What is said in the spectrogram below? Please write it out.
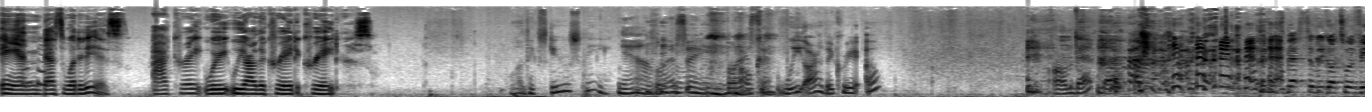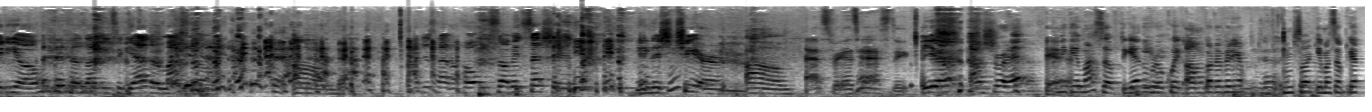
and that's what it is. I create. We we are the created creators. Well, excuse me. Yeah, blessing. Blessing. We are the creator. Oh. On that note, I think it's best that we go to a video because I need to gather myself. Um, I just had a whole summit session in this chair. Um, That's fantastic. yeah, I sure have. Let me get myself together real quick. Um, going to video. I'm sorry, get myself together.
